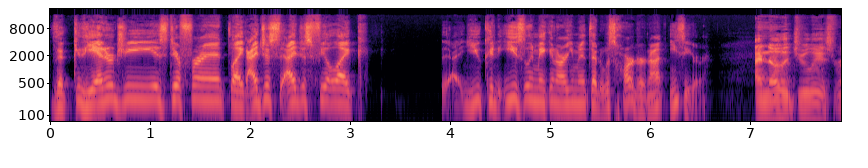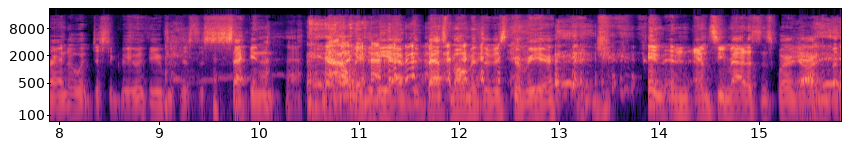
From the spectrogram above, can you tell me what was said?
the the energy is different. Like I just I just feel like you could easily make an argument that it was harder, not easier. I know that Julius Randle would disagree with you because the second, not only did he have the best moments of his career in, in MC Madison Square Garden, but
